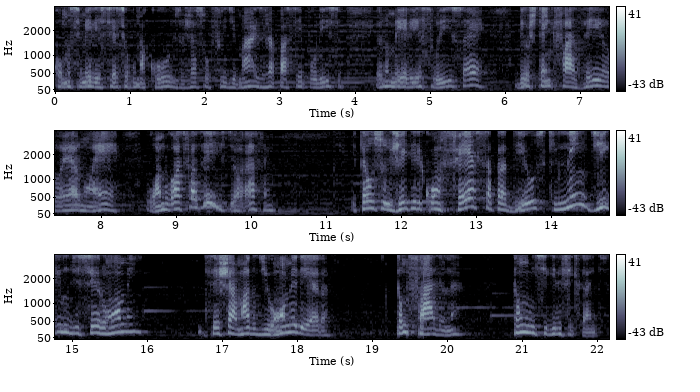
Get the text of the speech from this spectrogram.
como se merecesse alguma coisa, eu já sofri demais, eu já passei por isso, eu não mereço isso. É, Deus tem que fazer, ou é ou não é. O homem gosta de fazer isso, de orar assim. Então o sujeito ele confessa para Deus que nem digno de ser homem, de ser chamado de homem ele era. Tão falho, né? Tão insignificante.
